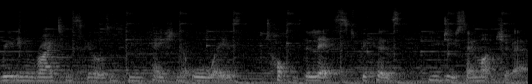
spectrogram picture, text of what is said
reading and writing skills and communication are always top of the list because you do so much of it.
